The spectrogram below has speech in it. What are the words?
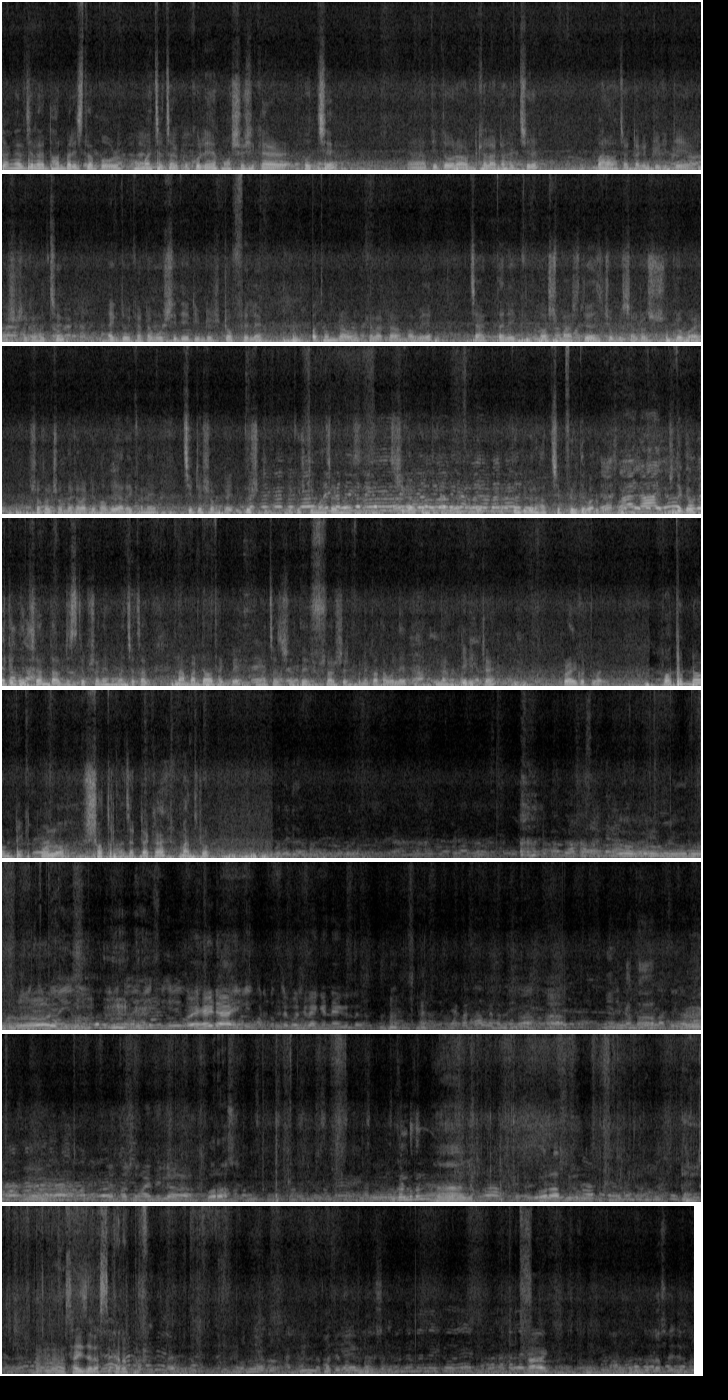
টাঙ্গাইল জেলার ধনবার ইসলামপুর হুমায় চাচার পুকুরে মৎস্য শিকার হচ্ছে। তৃতীয় রাউন্ড খেলাটা হচ্ছে বারো হাজার টাকার টিকিটে মৎস্য শিকার হচ্ছে। এক, দুই কাটা বর্ষি দিয়ে টিমটা টপ ফেলে। প্রথম রাউন্ড খেলাটা হবে চার তারিখ, দশ মাস দু হাজার চব্বিশ সাল, রোজ শুক্রবার সকাল সন্ধ্যা খেলাটি হবে আর এখানে চিটের সংখ্যা একুশটি। একুশটি মাচায় মাছ শিকার করতে হবে আপনাদের। তিনটি করে হাত ছিপ ফেলতে পারবে। যদি কেউ টিকিট নিতে চান তাও ডিসক্রিপশনে হুমায়ুন চাচার নাম্বার দেওয়া থাকবে। হুমায়ুন চাচার সাথে সরাসরি ফোনে কথা বলে টিকিটটা ক্রয় করতে পারবে। প্রথম রাউন্ড টিকিট মূল্য সতেরো হাজার টাকা মাত্র। ওই হেডাই এটা বসে ব্যাংকে নিয়ে গেল এত সময় নিল দোকান দোকান হ্যাঁ সাইজের না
